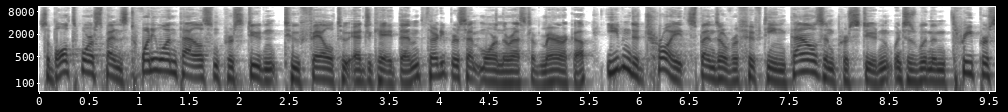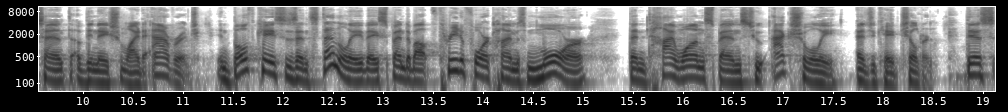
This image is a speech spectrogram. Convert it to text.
So Baltimore spends 21,000 per student to fail to educate them, 30% more than the rest of America. Even Detroit spends over 15,000 per student, which is within 3% of the nationwide average. In both cases, incidentally, they spend about 3 to 4 times more than Taiwan spends to actually educate children. This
